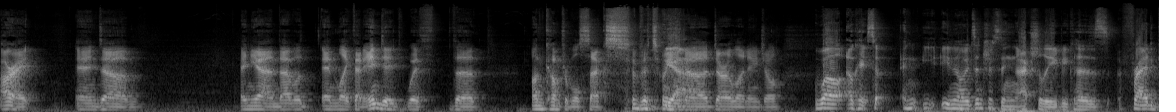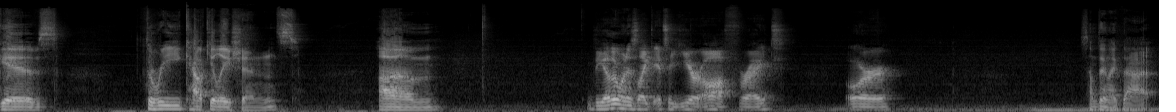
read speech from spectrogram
All right, and um, and yeah, and that would and like that ended with the uncomfortable sex between Yeah. uh, Darla and Angel. Well, okay, so and you know it's interesting actually because Fred gives three calculations. Um, The other one is like it's a year off, right? Or something like that.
